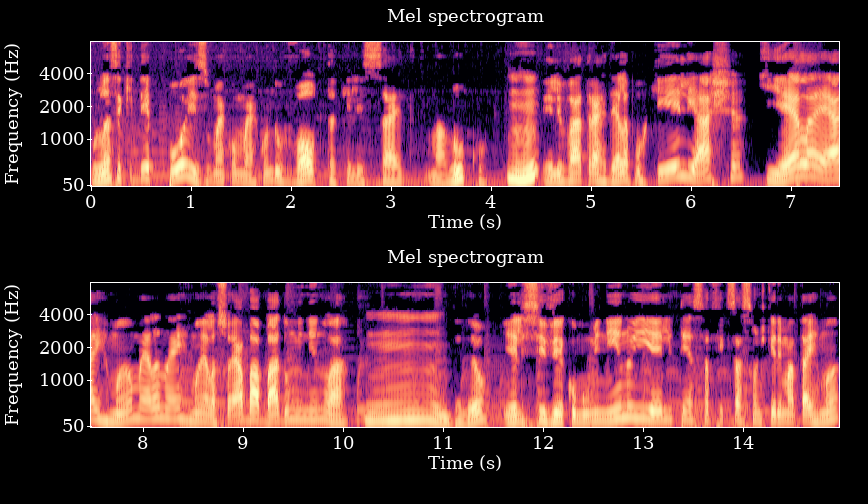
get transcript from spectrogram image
O lance é que depois o Michael Myers, quando volta, que ele sai maluco, Uhum. ele vai atrás dela porque ele acha que ela é a irmã, mas ela não é a irmã, ela só é a babá de um menino lá, Hum. entendeu? E ele se vê como um menino e ele tem essa fixação de querer matar a irmã,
